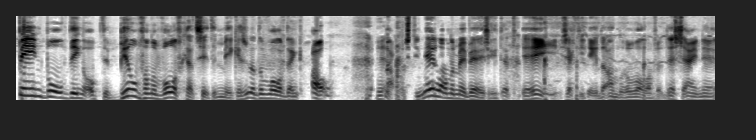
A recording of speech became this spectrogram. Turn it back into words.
paintball dingen op de bil van een wolf gaat zitten mikken. Zodat de wolf denkt, oh, Nou, is die Nederlander mee bezig. Hé, hey, zegt hij tegen de andere wolven. Dat zijn... Hé,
